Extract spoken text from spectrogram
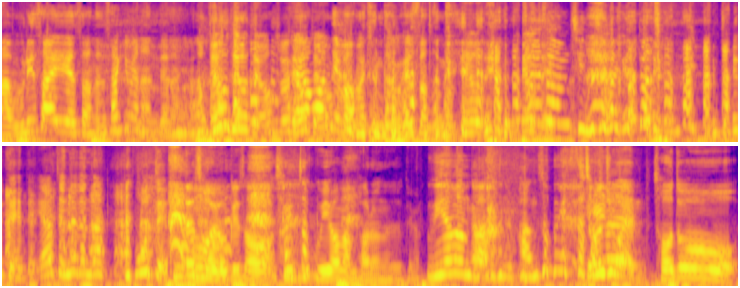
아 우리 사이에서는 사귀면 안 되나요? 아, 돼요 돼요 돼요. 저 돼요, 혜영 돼요. 언니 마음에 든다고 했었는데. 돼요 돼요 돼요 돼요. 참 진지하게 또 네네네. 야 된다 된다. 뭐 돼? 근데 저 여기서 살짝 위험한 발언을 해도 돼요. 위험한 발언을 방송에서 제일 좋아해. 저도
